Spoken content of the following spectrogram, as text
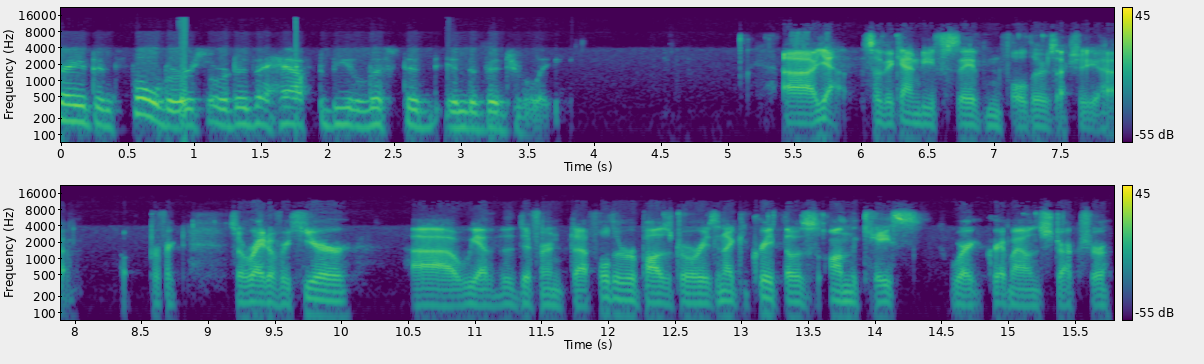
saved in folders or do they have to be listed individually? Uh, yeah, so they can be saved in folders actually. Uh, oh, perfect. So right over here, uh, we have the different uh, folder repositories and I could create those on the case where I create my own structure.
